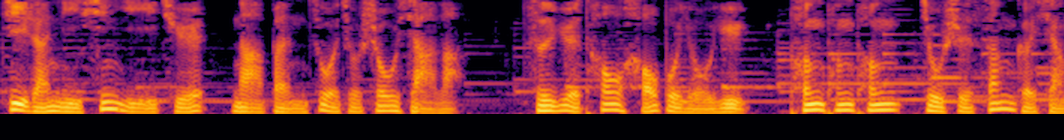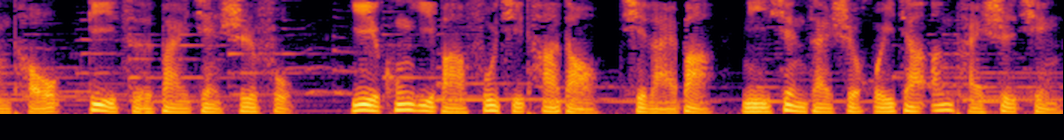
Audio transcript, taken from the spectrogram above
既然你心意已决，那本座就收下了。”紫月涛毫不犹豫，砰砰砰，就是三个响头。弟子拜见师傅。叶空一把扶起他，道：“起来吧，你现在是回家安排事情，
